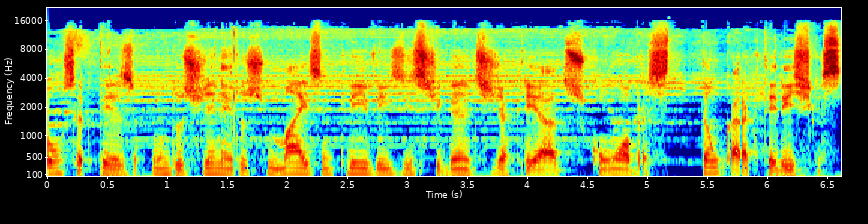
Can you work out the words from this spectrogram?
Com certeza, um dos gêneros mais incríveis e instigantes já criados, com obras tão características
